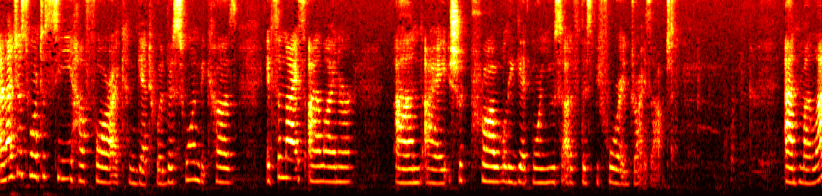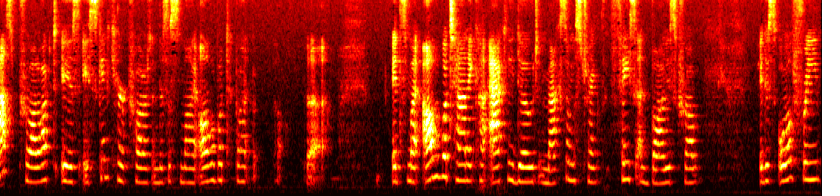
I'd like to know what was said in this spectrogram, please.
And I just want to see how far I can get with this one because it's a nice eyeliner and I should probably get more use out of this before it dries out. And my last product is a skincare product and this is my Alba Bot it's my Alba Botanica AcneDote Maximum Strength Face and Body Scrub. It is oil-free.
